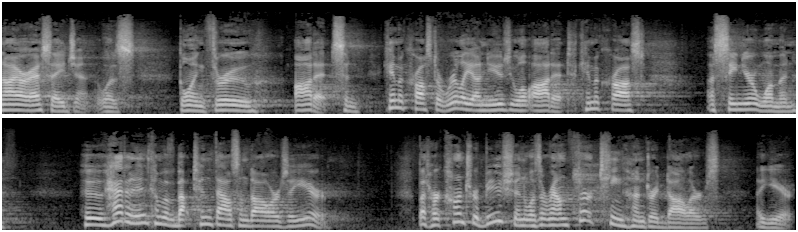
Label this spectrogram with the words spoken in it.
An IRS agent was going through audits and came across a really unusual audit, came across a senior woman who had an income of about $10,000 a year but her contribution was around $1,300 a year.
